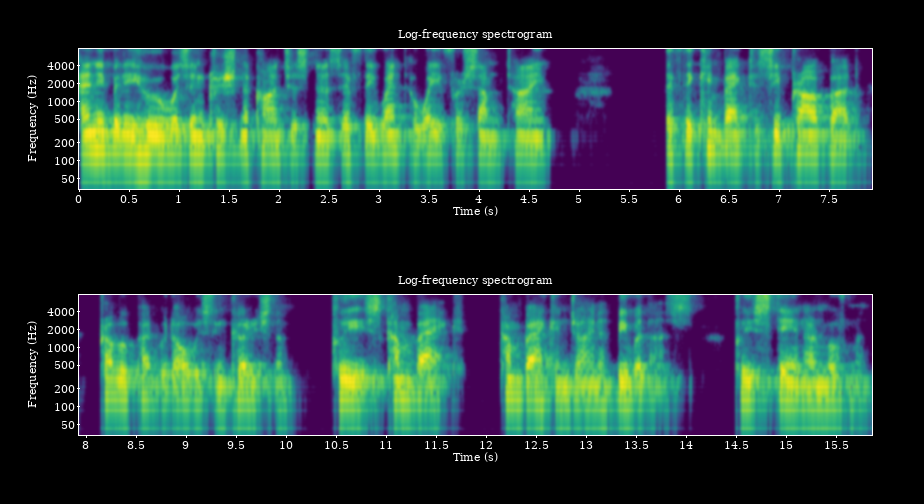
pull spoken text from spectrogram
Anybody who was in Krishna consciousness, if they went away for some time, if they came back to see Prabhupada, Prabhupada would always encourage them, please come back, come back and join us, be with us. Please stay in our movement.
